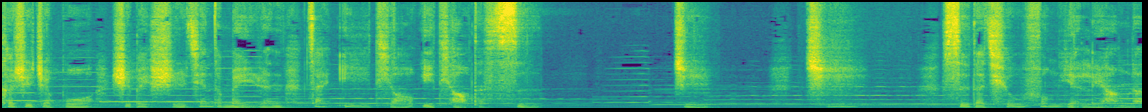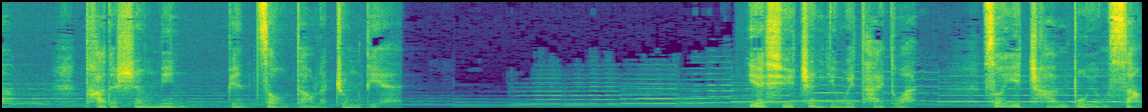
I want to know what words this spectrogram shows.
可是这帛是被时间的美人在一条一条的撕，织，织，撕的秋风也凉了。他的生命便走到了终点。也许正因为太短，所以蝉不用嗓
